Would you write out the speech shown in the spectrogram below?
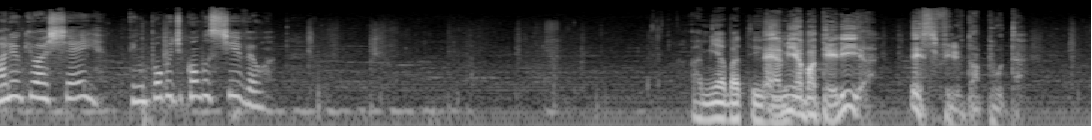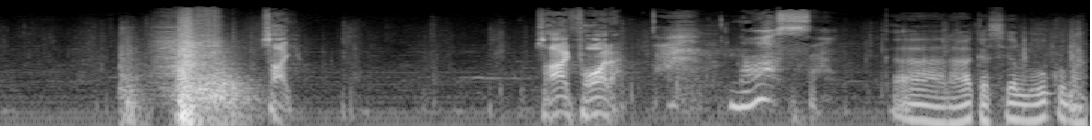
Olha o que eu achei. Tem um pouco de combustível. A minha bateria. É a minha bateria? Esse filho da puta. Sai. Sai fora. Nossa! Caraca, você é louco, mano.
